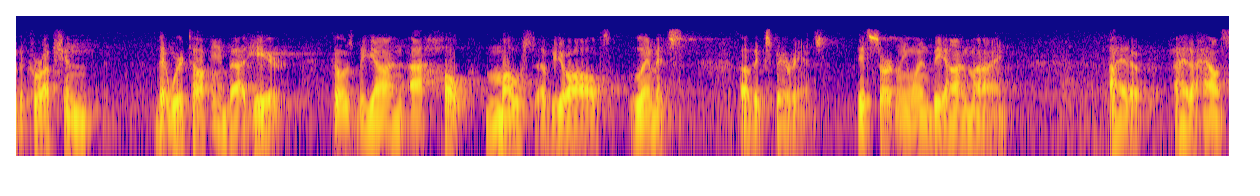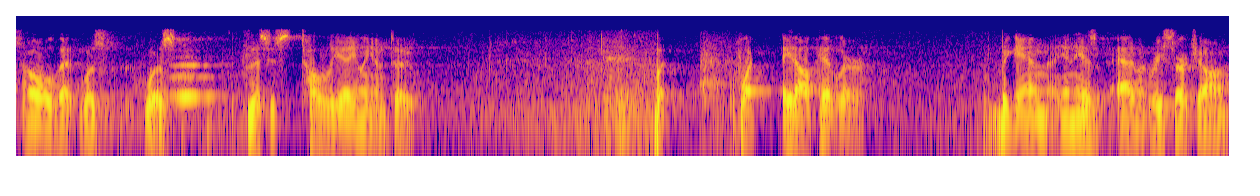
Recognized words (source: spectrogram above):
the corruption that we're talking about here goes beyond, I hope, most of you all's limits of experience. It certainly went beyond mine. I had a I had a household that was was this is totally alien to. But what Adolf Hitler began in his adamant research on,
